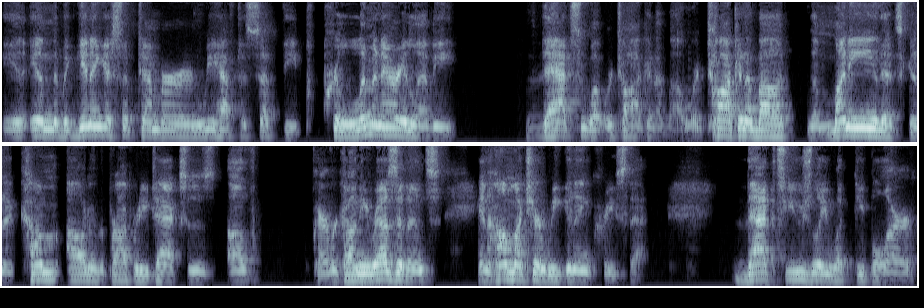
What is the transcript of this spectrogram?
in, in the beginning of september and we have to set the preliminary levy that's what we're talking about. We're talking about the money that's going to come out of the property taxes of carver county residents and how much are we going to increase that? That's usually what people are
